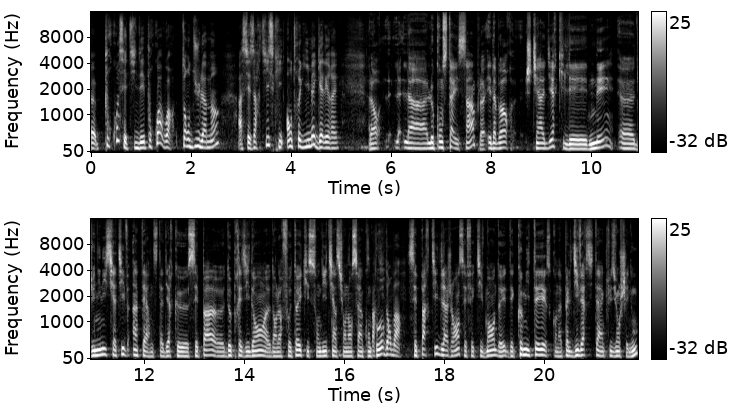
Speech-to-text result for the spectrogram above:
Euh, pourquoi cette idée? Pourquoi avoir tendu la main à ces artistes qui, entre guillemets, galéraient? Alors, le constat est simple. Et d'abord, je tiens à dire qu'il est né euh, d'une initiative interne, c'est-à-dire que c'est pas euh, deux présidents euh, dans leur fauteuil qui se sont dit tiens si on lançait un concours. C'est d'en bas. C'est parti de l'agence effectivement des, des comités, ce qu'on appelle diversité et inclusion chez nous,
